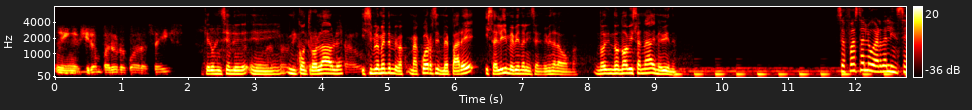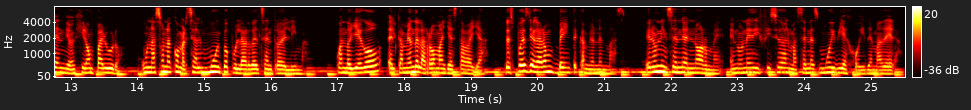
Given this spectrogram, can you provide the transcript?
en el Girón Paruro Cuadra 6 que era un incendio eh, incontrolable. Y simplemente me, me acuerdo, me paré y salí y me viene el incendio, me viene la bomba. No, no, no avisa nada y me viene. Se fue hasta el lugar del incendio, en Girón Paruro, una zona comercial muy popular del centro de Lima. Cuando llegó, el camión de la Roma ya estaba allá. Después llegaron 20 camiones más. Era un incendio enorme, en un edificio de almacenes muy viejo y de madera.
